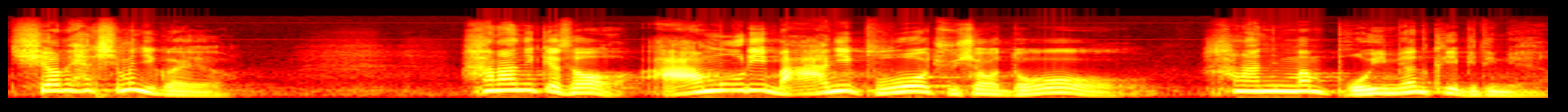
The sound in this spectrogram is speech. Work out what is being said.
시험의 핵심은 이거예요. 하나님께서 아무리 많이 부어 주셔도 하나님만 보이면 그게 믿음이에요.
